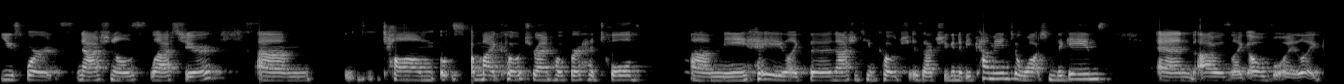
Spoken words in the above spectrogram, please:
U Sports Nationals last year, um, Tom, my coach Ryan Hofer, had told um, me, "Hey, like the national team coach is actually going to be coming to watch some of the games." And I was like, "Oh boy, like."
